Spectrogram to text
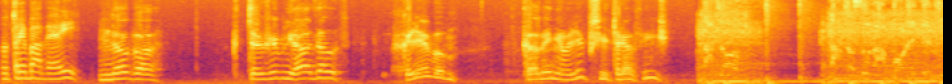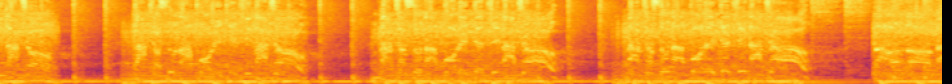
To treba veriť. No ba, ktože by hádal chlebom, kameňom lepšie trafíš. Sú nám politici, na čo? No, no, no,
